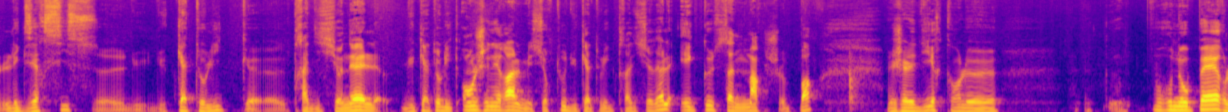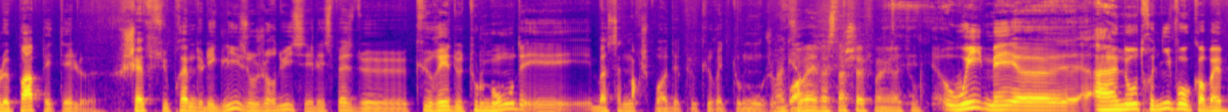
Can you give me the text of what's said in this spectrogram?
l'exercice euh, du, catholique euh, traditionnel, du catholique en général, mais surtout du catholique traditionnel, et que ça ne marche pas. J'allais dire, quand le, pour nos pères, le pape était le chef suprême de l'Église. Aujourd'hui, c'est l'espèce de curé de tout le monde. Et bah, ça ne marche pas d'être le curé de tout le monde, un curé reste un chef, malgré tout. Oui, mais euh, à un autre niveau quand même.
